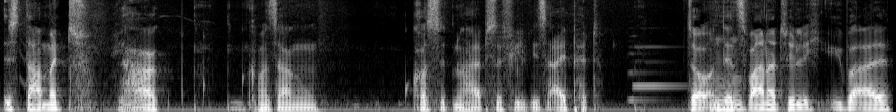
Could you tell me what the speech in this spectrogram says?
ist damit, ja, kann man sagen, kostet nur halb so viel wie das iPad. So, und mhm. jetzt war natürlich überall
